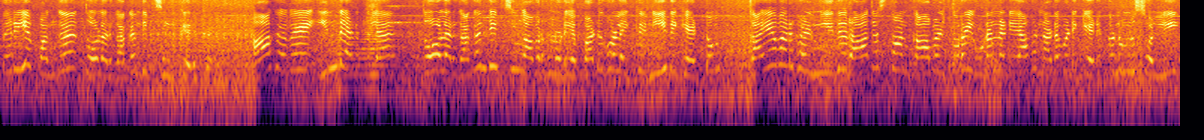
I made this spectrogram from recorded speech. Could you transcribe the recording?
பெரிய பங்கு தோழர் ககன்தீப் சிங்க்கு இருக்கு. ஆகவே இந்த இடத்துல தோழர் ககன்தீப் சிங் அவர்களுடைய படுகொலைக்கு நீதி கேட்டும் கயவர்கள் மீது ராஜஸ்தான் காவல்துறை உடனடியாக நடவடிக்கை எடுக்கணும்னு சொல்லி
